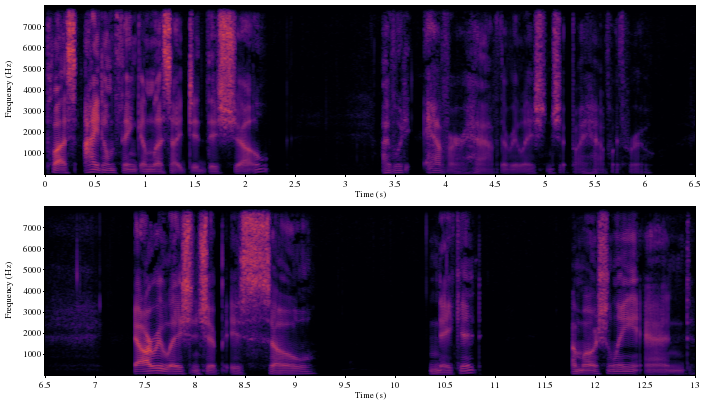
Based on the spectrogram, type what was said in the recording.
Plus, I don't think unless I did this show, I would ever have the relationship I have with Ru. Our relationship is so naked, emotionally, and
